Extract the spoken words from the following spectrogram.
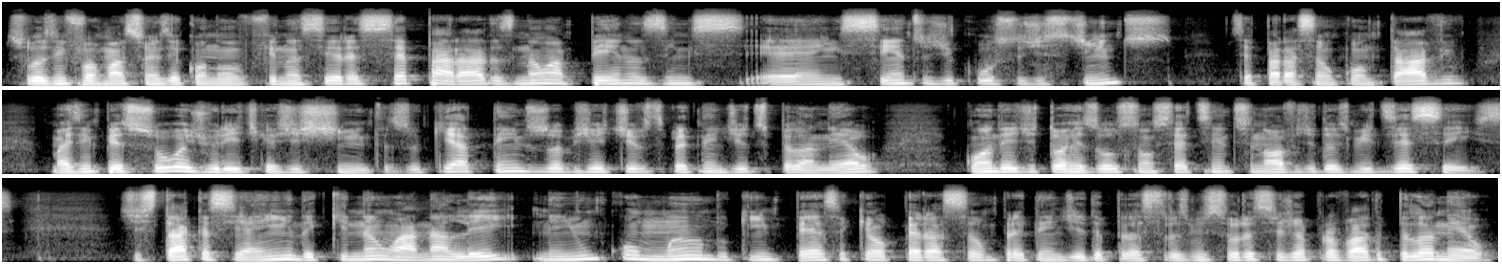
suas informações econômico-financeiras separadas não apenas em, é, em centros de custos distintos, separação contábil, mas em pessoas jurídicas distintas, o que atende os objetivos pretendidos pela ANEL quando editou a Resolução 709 de 2016. Destaca-se ainda que não há na lei nenhum comando que impeça que a operação pretendida pelas transmissoras seja aprovada pela ANEL,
